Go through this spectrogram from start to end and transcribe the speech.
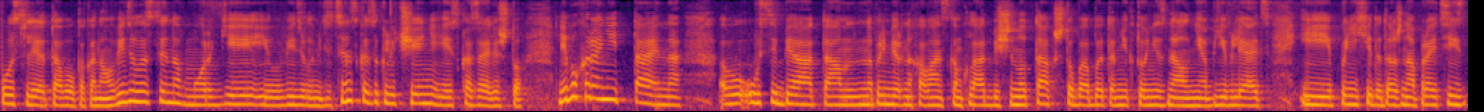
после того, как она увидела сына в морге и увидела медицинское заключение, ей сказали, что либо хоронить тайно э, у себя там, например, на Хованском кладбище, но так, чтобы об этом никто не знал, не объявлять, и панихида должна пройти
